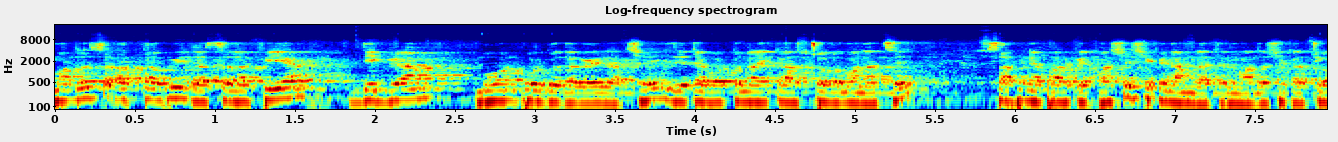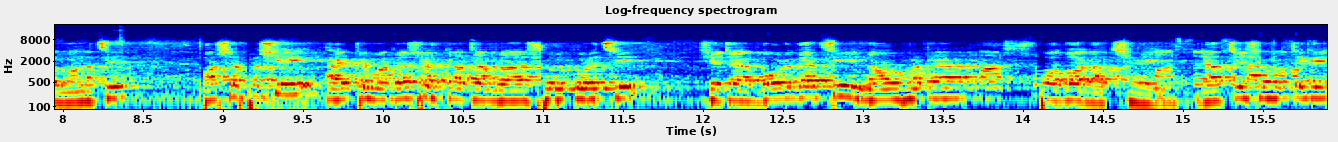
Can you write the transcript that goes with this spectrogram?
মাদ্রাসা আত্মাহিদ সালাফিয়া দিগ্রাম, মোহনপুর গোদাগাড়ি রাজশাহী, যেটা বর্তমানে কাজ চলমান আছে। সাফিনা পার্কের পাশে সেখানে আমরা একটা মাদ্রাসা কাজ চলমান আছে। পাশাপাশি আরেকটা মাদ্রাসার কাজ আমরা শুরু করেছি। সেটা বড়গাছি নওহাটা পবা রাজশাহী। রাজশাহী শহর থেকে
